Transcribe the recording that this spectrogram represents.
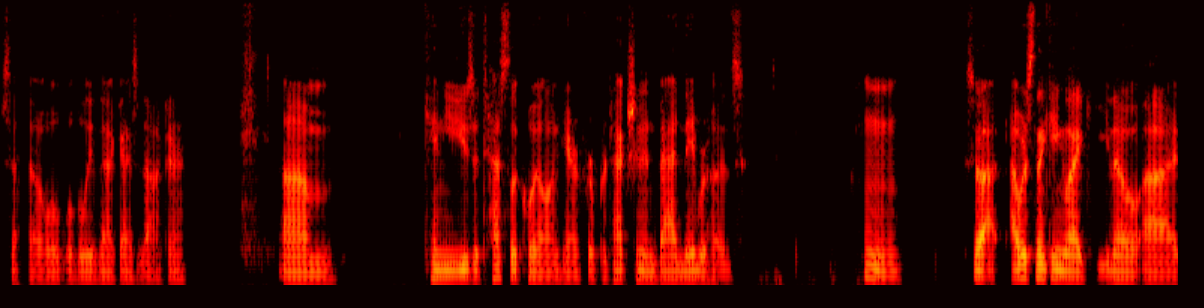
So we'll, we'll believe that guy's a doctor. Um, can you use a Tesla coil on here for protection in bad neighborhoods? Hmm. So I, I was thinking, like you know, uh,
